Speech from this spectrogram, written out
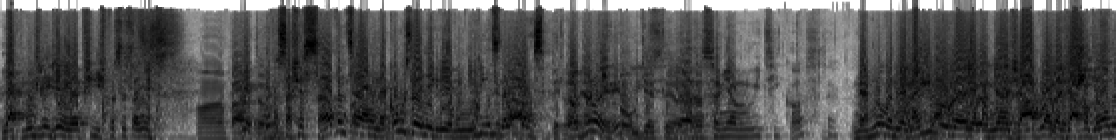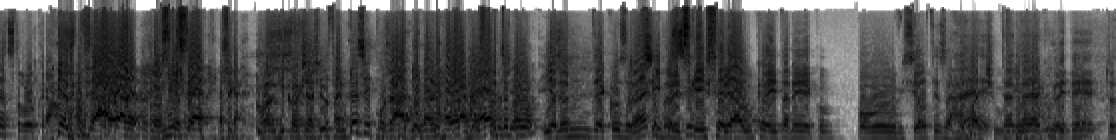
Jak může, že je lepší, když prostě to ani... O, Je, pardon. je to Saše Sel, ten seriál, on nekouzle nikdy, on nikdy nic neudělal. Bydlel v nějaký boudě, ty ale zase měl mluvící kost. Tak. Nemluvil, ne, na ní mluvil, on měl žábu, ale žába byla Šílenec, to bylo krásné. No tak, ale prostě nic ne, já říkám, ty konečně si fantasy pořádně, ale hele, Ale to byl jeden jako ze To je tří to prostě- britských seriálů, který tady jako povolili vysílat ty Ne, zakomačů. to, to je jako kdyby, to,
